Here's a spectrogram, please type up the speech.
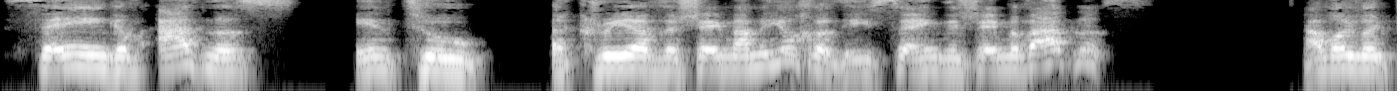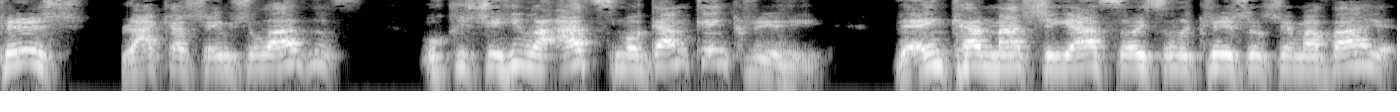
saying of Adnus into a kriya of the Shem HaMiyuchad. He's saying the Shem of Adnus. Haloi loy pirish, rak Hashem shel Adnus. Ukishihila atzmo gam ken kriyahi. Ve'en kan ma sheyaso isel kriya shel Shem Avaya.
